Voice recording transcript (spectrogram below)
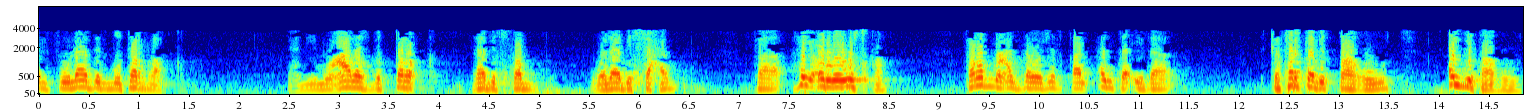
الفولاذ المطرق يعني معالج بالطرق لا بالصب ولا بالسحب. فهي عروة وثقى فربنا عز وجل قال أنت إذا كفرت بالطاغوت أي طاغوت؟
